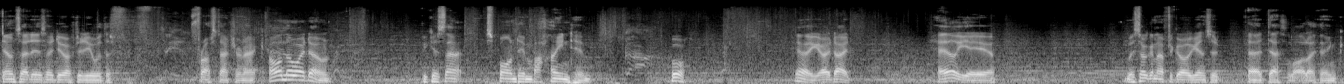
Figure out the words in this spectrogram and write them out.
Downside is I do have to deal with the Frost Atronach. Oh, no, I don't. Because that spawned him behind him. Oh. Yeah, there you go, I died. Hell yeah. We're still gonna have to go against a uh, Death Lord, I think.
